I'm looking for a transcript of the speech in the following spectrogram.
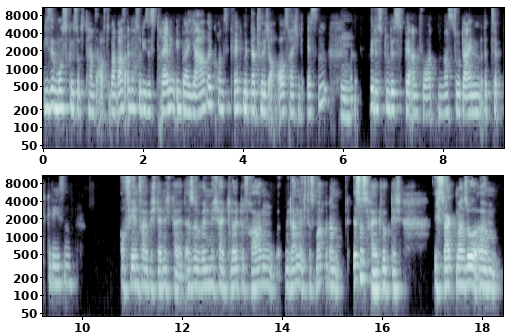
diese Muskelsubstanz aufzubauen? War es einfach so dieses Training über Jahre konsequent mit natürlich auch ausreichend Essen? Mhm. Würdest du das beantworten? Was so dein Rezept gewesen? Auf jeden Fall Beständigkeit. Also wenn mich halt Leute fragen, wie lange ich das mache, dann ist es halt wirklich, ich sag mal so, ähm,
